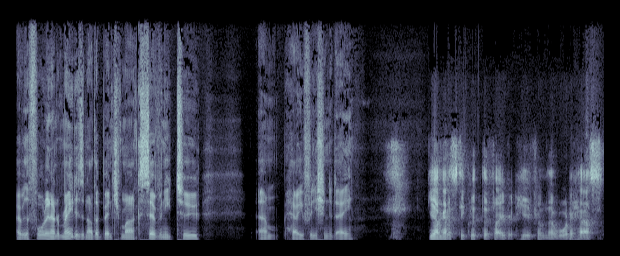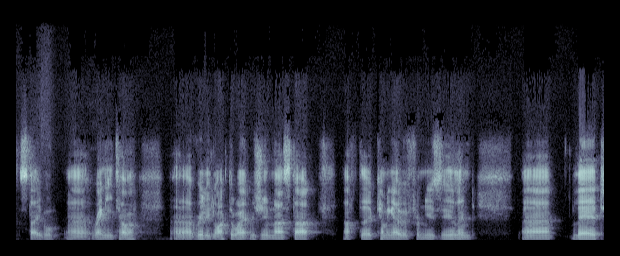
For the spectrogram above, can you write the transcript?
over the 1400 metres. Another benchmark 72. Um, how are you finishing today? Yeah, I'm going to stick with the favourite here from the Waterhouse stable, uh, Rangitoa. Uh, really liked the way it resumed last start after coming over from New Zealand. Uh, led,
